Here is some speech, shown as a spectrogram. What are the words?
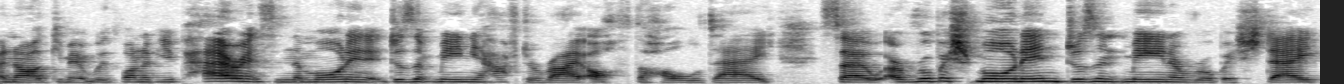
an argument with one of your parents in the morning. It doesn't mean you have to write off the whole day. So a rubbish morning doesn't mean a rubbish day.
